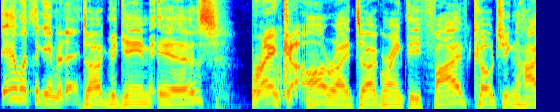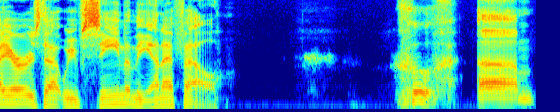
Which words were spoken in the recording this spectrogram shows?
Dan, what's the game today? Doug, the game is rank 'em. All right, Doug, rank the five coaching hires that we've seen in the NFL. Whew. Um,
